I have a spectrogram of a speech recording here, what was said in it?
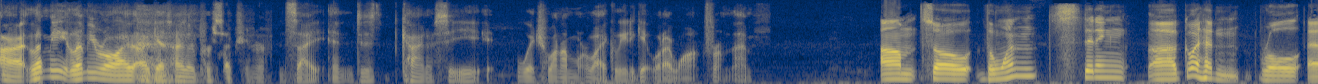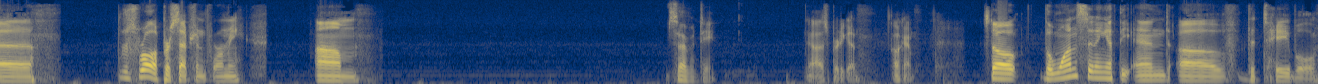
All right, let me let me roll. I, I guess either perception or insight, and just kind of see which one I'm more likely to get what I want from them. Um, so the one sitting, uh, go ahead and roll a, just roll a perception for me. Um, Seventeen. Yeah, that's pretty good. Okay. So the one sitting at the end of the table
